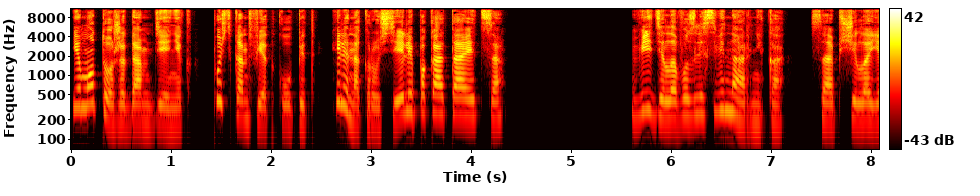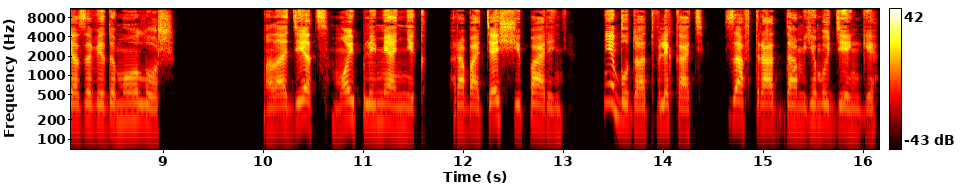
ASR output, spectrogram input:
Ему тоже дам денег. Пусть конфет купит или на карусели покатается». «Видела возле свинарника», — сообщила я заведомую ложь. «Молодец, мой племянник, работящий парень. Не буду отвлекать, завтра отдам ему деньги.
